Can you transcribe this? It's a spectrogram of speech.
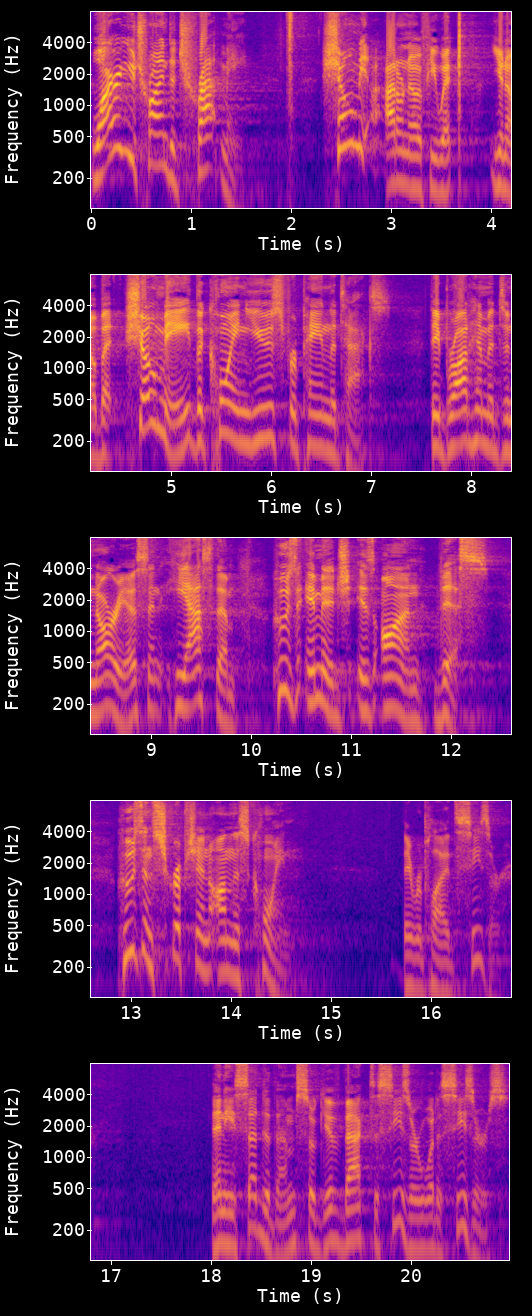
why are you trying to trap me? Show me, I don't know if he went, you know, but show me the coin used for paying the tax. They brought him a denarius, and he asked them, Whose image is on this? Whose inscription on this coin? They replied, Caesar. Then he said to them, So give back to Caesar what is Caesar's,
